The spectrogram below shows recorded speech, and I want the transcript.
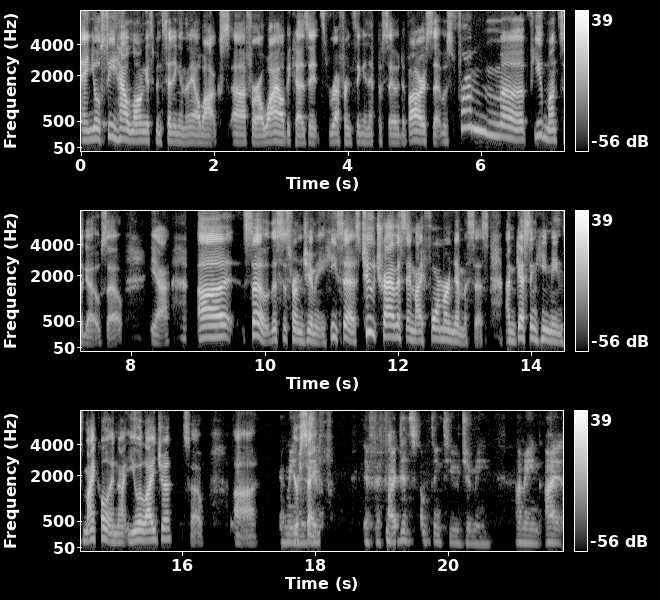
and you'll see how long it's been sitting in the mailbox uh, for a while because it's referencing an episode of ours that was from a few months ago. So, yeah. Uh, so this is from Jimmy. He says, To Travis and my former nemesis. I'm guessing he means Michael and not you, Elijah. So, uh, I mean, you're safe. if if I did something to you, Jimmy, I mean, I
